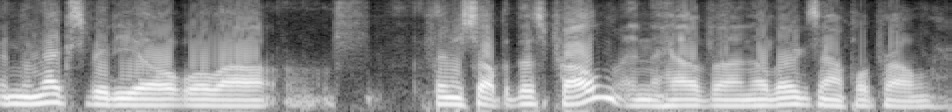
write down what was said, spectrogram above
In the next video, we'll uh, finish up with this problem and have another example problem.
